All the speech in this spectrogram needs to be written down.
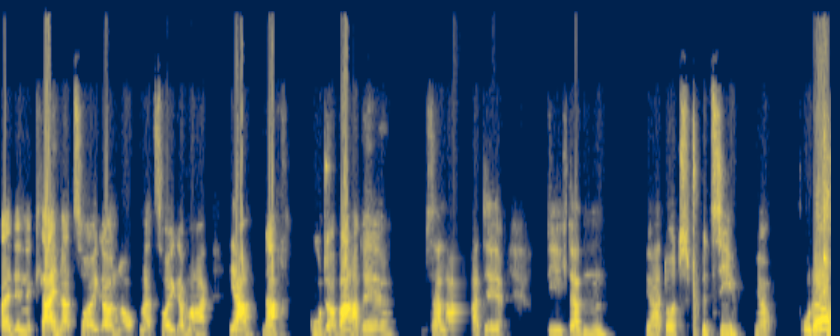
bei den kleinen Erzeugern auf dem Erzeugermarkt, ja, nach guter Ware, Salate die ich dann ja dort beziehe. Ja. Oder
